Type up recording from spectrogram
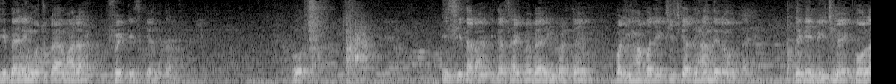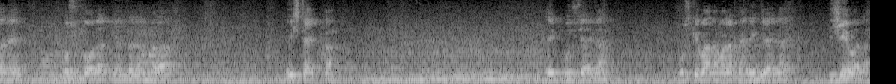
ये बैरिंग हो चुका है हमारा फिट इसके अंदर। और इसी तरह इधर साइड में बैरिंग पड़ते हैं, पर यहाँ पर एक चीज़ का ध्यान देना होता है। देखिए, बीच में एक कॉलर है, उस कॉलर के अंदर हमारा इस टाइप का एक घुस जाएगा, उसके बाद हमारा बैरिंग जाएगा ये वाला।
